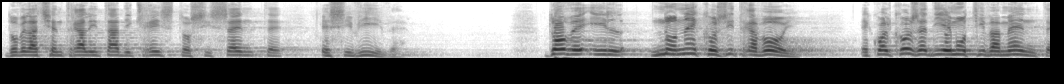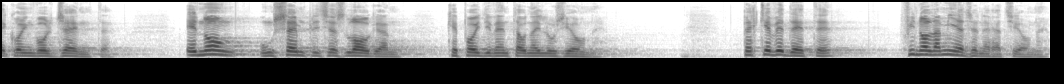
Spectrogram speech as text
dove la centralità di Cristo si sente e si vive, dove il non è così tra voi è qualcosa di emotivamente coinvolgente e non un semplice slogan che poi diventa una illusione. Perché vedete, fino alla mia generazione,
